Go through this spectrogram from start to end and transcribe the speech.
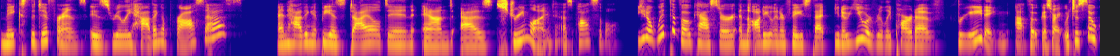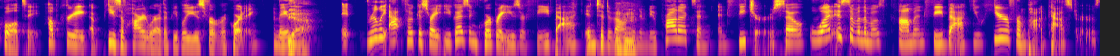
makes the difference is really having a process and having it be as dialed in and as streamlined as possible. You know, with the Vocaster and the audio interface that, you know, you are really part of creating at Focusrite, which is so cool to help create a piece of hardware that people use for recording. Amazing. Yeah. It really at Focusrite, you guys incorporate user feedback into mm-hmm. development mm-hmm. of new products and, and features. So, what is some of the most common feedback you hear from podcasters?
